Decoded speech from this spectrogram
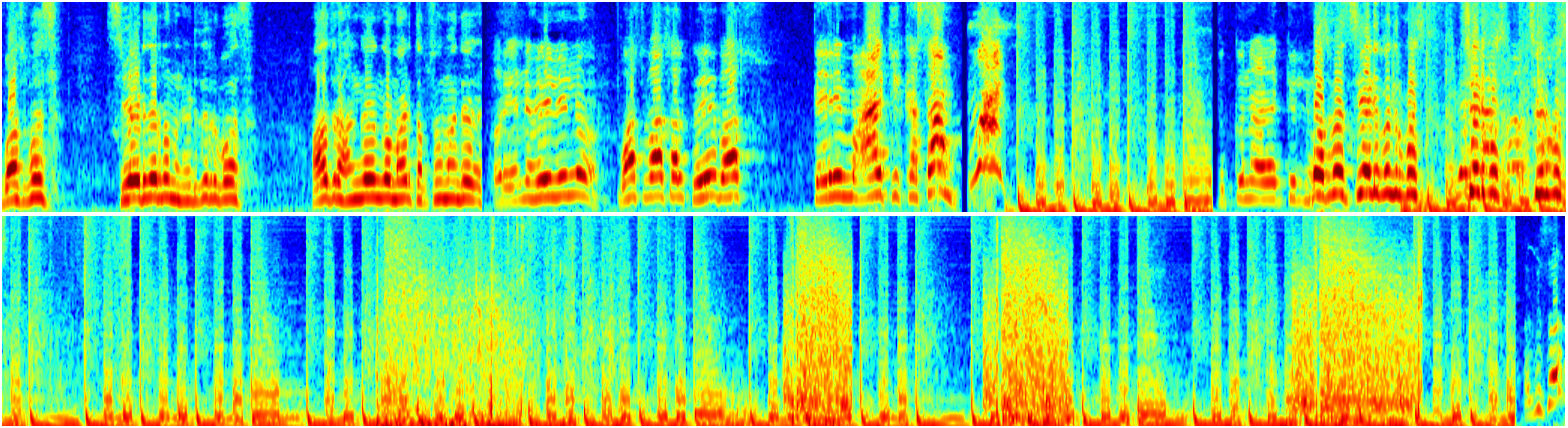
ಬಾಸ್ ಬಾಸ್ ಸಿ ಹಿಡಿದಾರ ನಮ್ಮನ್ನ ಹಿಡಿದ್ರಿ ಬಾಸ್. ಆದ್ರೆ ಹಂಗ ಹಂಗ ಮಾಡಿ ತಪ್ಸ್ಕೊಂಡ್ ಬಂದೆ. ಅವ್ರು ಏನು ಹೇಳಿಲ್ಲ ಬಾಸ್ ಬಾಸ್ ಸ್ವಲ್ಪ ಹೇಳಿ ಬಾಸ್. ತೆರಿ ಹಾಕಿ ಕಸಾಮ್. ದುಕ್ಕನ ಅಳಕ್ಕಿಲ್ಲ ಬಸ್ ಬಸ್ ಸಿ ಹಿಡಿ ಬಂದ್ರಿ ಬಸ್. ಸಿ ಬಸ್ ಬಾಸ್ ಸಿ ಹಿಡಿ ಬಾಸ್. ಅಭಿ ಸರ್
